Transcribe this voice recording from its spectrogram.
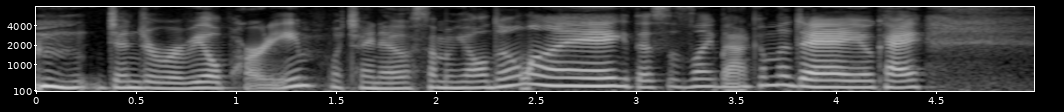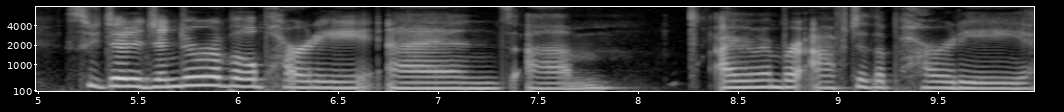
gender reveal party, which I know some of y'all don't like. This is like back in the day, okay? So we did a gender reveal party, and um, I remember after the party,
